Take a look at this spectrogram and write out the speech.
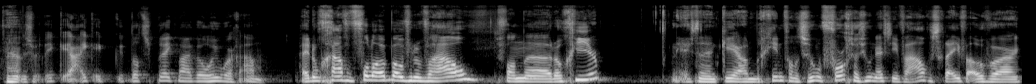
Ja. Dus ik, ja, ik, ik, dat spreekt mij wel heel erg aan. Hij doet gaaf een follow-up over een verhaal van uh, Rogier. Hij heeft een keer aan het begin van het seizoen, vorig seizoen, heeft hij een verhaal geschreven over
